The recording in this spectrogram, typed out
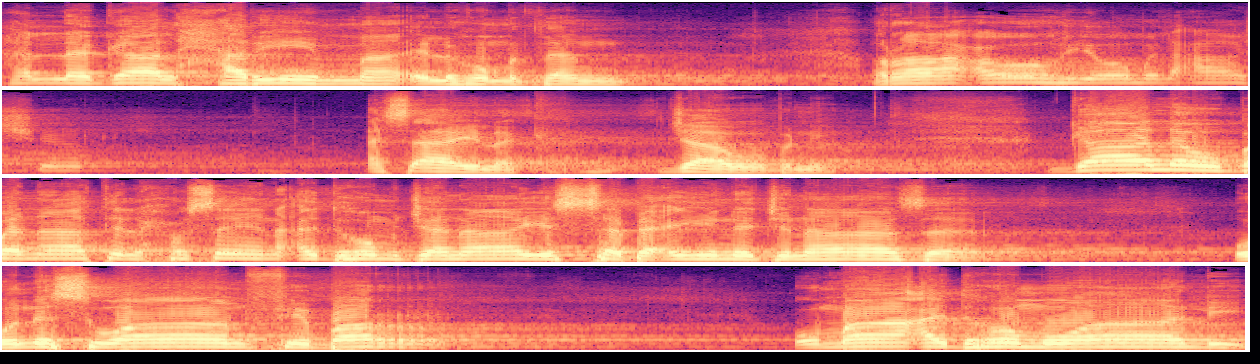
هل قال حريم ما إلهم ذنب. راعوه يوم العاشر. أسائلك جاوبني. قالوا بنات الحسين عندهم جنايز سبعين جنازة ونسوان في بر وما عندهم والي.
